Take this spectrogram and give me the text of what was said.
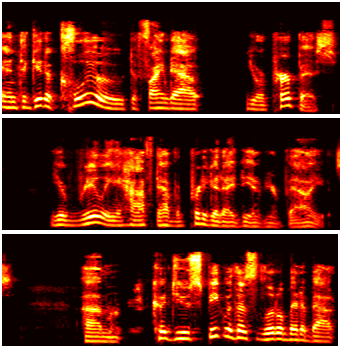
and to get a clue to find out your purpose, you really have to have a pretty good idea of your values. Um, could you speak with us a little bit about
